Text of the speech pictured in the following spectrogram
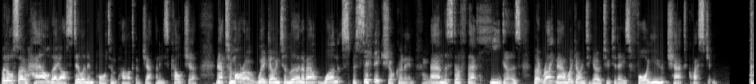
but also how they are still an important part of Japanese culture. Now, tomorrow we're going to learn about one specific shokunin and the stuff that he does, but right now we're going to go to today's For You chat question. For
